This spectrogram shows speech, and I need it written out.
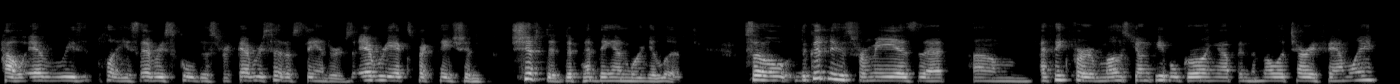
how every place, every school district, every set of standards, every expectation shifted depending on where you lived. So the good news for me is that um, I think for most young people growing up in the military family,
